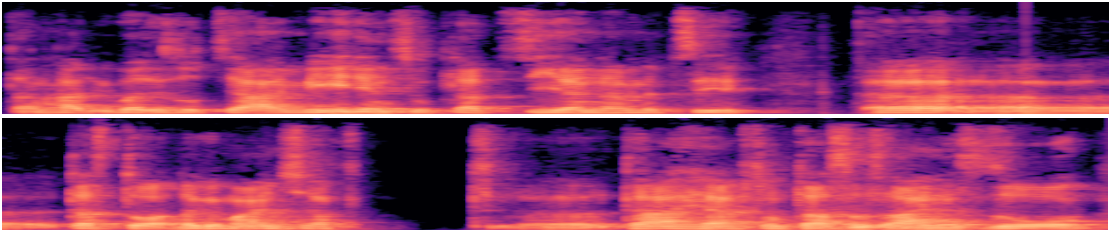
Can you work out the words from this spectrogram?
dann halt über die sozialen Medien zu platzieren, damit sie äh, dass dort eine Gemeinschaft äh, da herrscht. Und das ist eines so,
